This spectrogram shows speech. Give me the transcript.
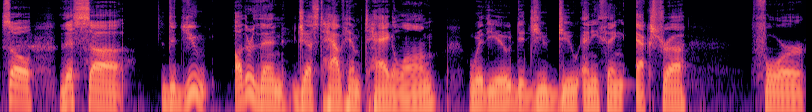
So this uh did you other than just have him tag along with you, did you do anything extra for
